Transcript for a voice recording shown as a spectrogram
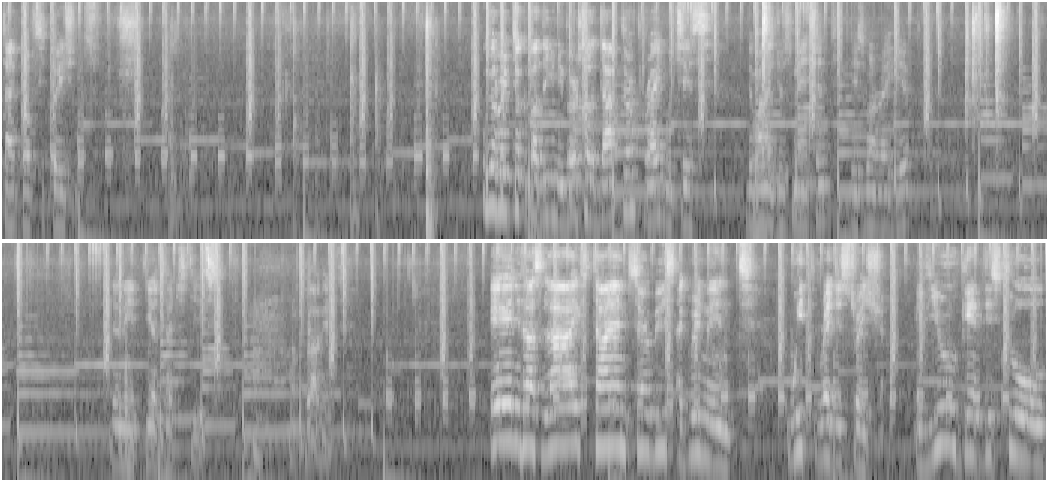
type of situations. We already talked about the universal adapter, right, which is the one I just mentioned, this one right here. Let me deattach this, unplug it. And it has lifetime service agreement with registration. If you get this tool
